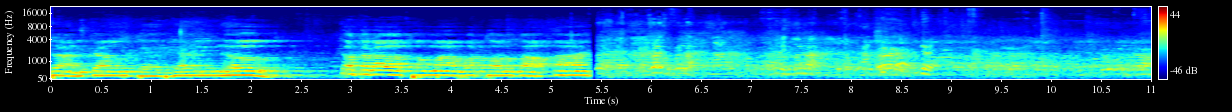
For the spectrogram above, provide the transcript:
sanh châu đề danh lưu cho ta ra thông ma vật thân ai Hãy subscribe cho kênh Ghiền Mì Gõ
